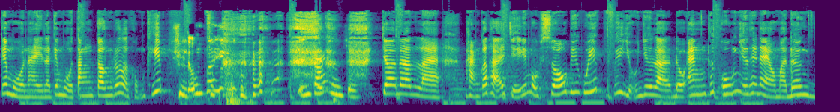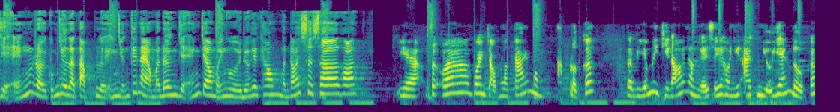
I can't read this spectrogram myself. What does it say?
cái mùa này là cái mùa tăng cân rất là khủng khiếp. Đúng đấy chính xác luôn chị. Cho nên là hằng có thể chỉ một số bí quyết ví dụ như là đồ ăn thức uống như thế nào mà đơn giản rồi cũng như là tập luyện những cái nào mà đơn giản cho mọi người được hay không mình nói sơ sơ thôi. Dạ yeah, thực ra quan trọng là cái mà áp lực á. Tại vì giống như chị nói là nghệ sĩ hầu như ai cũng giữ dáng được á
